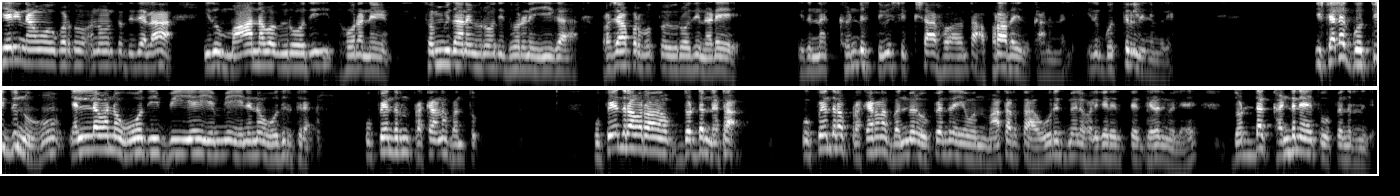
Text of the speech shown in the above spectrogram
ಕೇರಿಗೆ ನಾವು ಹೋಗ್ಬಾರ್ದು ಅನ್ನುವಂಥದ್ದು ಇದೆಯಲ್ಲ, ಇದು ಮಾನವ ವಿರೋಧಿ ಧೋರಣೆ, ಸಂವಿಧಾನ ವಿರೋಧಿ ಧೋರಣೆ ಈಗ, ಪ್ರಜಾಪ್ರಭುತ್ವ ವಿರೋಧಿ ನಡೆ. ಇದನ್ನ ಖಂಡಿಸ್ತೀವಿ ಶಿಕ್ಷಾರ್ಹವಾದಂಥ ಅಪರಾಧ ಇದು ಕಾನೂನಲ್ಲಿ ಇದು ಗೊತ್ತಿರಲಿ ನಿಮಗೆ. ಇಷ್ಟೆಲ್ಲ ಗೊತ್ತಿದ್ದೂ ಎಲ್ಲವನ್ನ ಓದಿ ಬಿ ಎ ಎಂ ಎ ಏನೇನೋ ಓದಿರ್ತೀರ. ಉಪೇಂದ್ರನ ಪ್ರಕರಣ ಬಂತು. ಉಪೇಂದ್ರ ಅವರ ದೊಡ್ಡ ನಟ. ಉಪೇಂದ್ರ ಪ್ರಕರಣ ಬಂದಮೇಲೆ ಉಪೇಂದ್ರ ಈ ಒಂದು ಮಾತಾಡ್ತಾ ಊರಿದ ಮೇಲೆ ಹೊಲಗೇರಿ ಇರುತ್ತೆ ಅಂತ ಹೇಳಿದ್ಮೇಲೆ ದೊಡ್ಡ ಖಂಡನೆ ಆಯಿತು ಉಪೇಂದ್ರನಿಗೆ.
